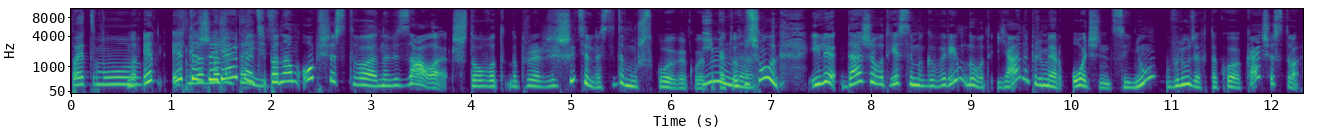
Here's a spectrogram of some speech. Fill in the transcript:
Поэтому Но это, это же реально, таить. типа, нам общество навязало, что вот, например, решительность это мужское какое-то. Именно. Вот почему? Или даже вот если мы говорим, ну вот я, например, очень ценю в людях такое качество,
